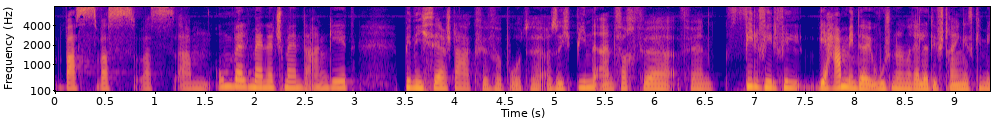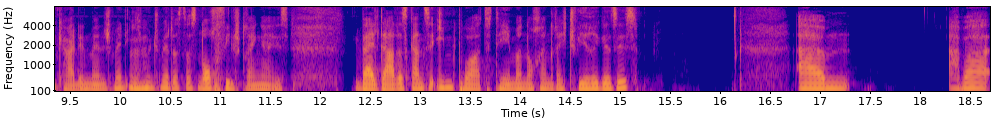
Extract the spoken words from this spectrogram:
was, was, was ähm, Umweltmanagement angeht, bin ich sehr stark für Verbote. Also ich bin einfach für, für ein viel, viel, viel, wir haben in der EU schon ein relativ strenges Chemikalienmanagement. Ich mhm. wünsche mir, dass das noch viel strenger ist, weil da das ganze Importthema noch ein recht schwieriges ist. Ähm, aber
